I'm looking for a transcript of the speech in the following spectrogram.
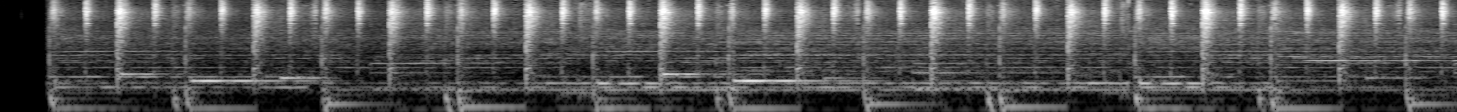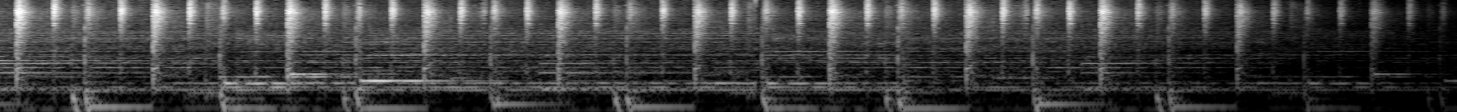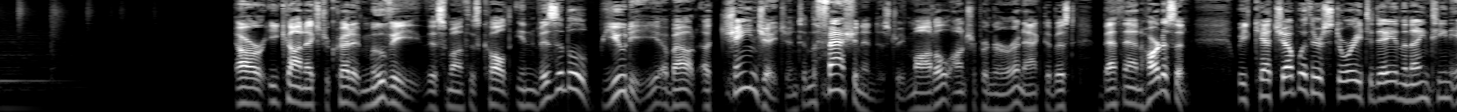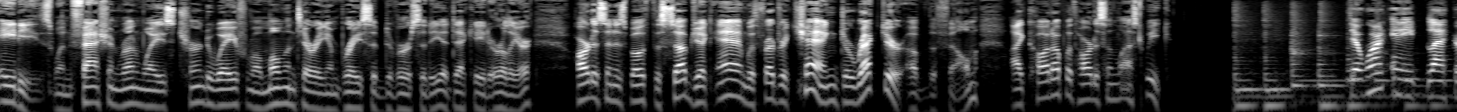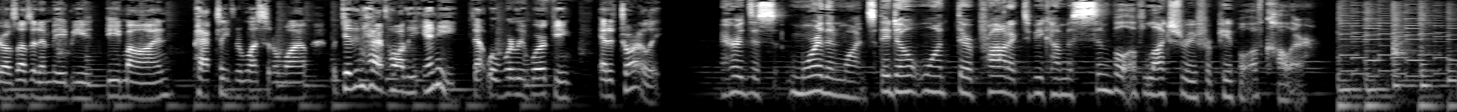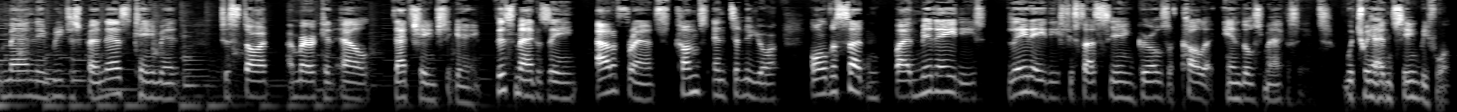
Our Econ Extra Credit movie this month is called Invisible Beauty about a change agent in the fashion industry, model, entrepreneur, and activist Bethann Hardison. We catch up with her story today in the 1980s when fashion runways turned away from a momentary embrace of diversity a decade earlier. Hardison is both the subject and, with Frédéric Tcheng, director of the film. I caught up with Hardison last week. There weren't any black girls other than maybe Iman, Pat Cleveland once in a while, but they didn't have hardly any that were really working editorially. I heard this more than once. They don't want their product to become a symbol of luxury for people of color. A man named Regis Pagniez came in to start American Elle. That changed the game. This magazine out of France comes into New York. All of a sudden, by mid 80s, late 80s, you start seeing girls of color in those magazines, which we hadn't seen before.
